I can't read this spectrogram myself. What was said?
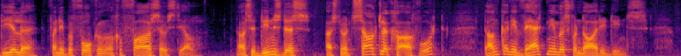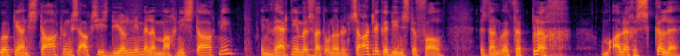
dele van die bevolking in gevaar sou stel. As 'n diens dus as noodsaaklik geag word, dan kan die werknemers van daardie diens ook nie aan stakingsaksies deelneem. Hulle mag nie staak nie en werknemers wat onder noodsaaklike dienste val, is dan ook verplig om alle geskille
